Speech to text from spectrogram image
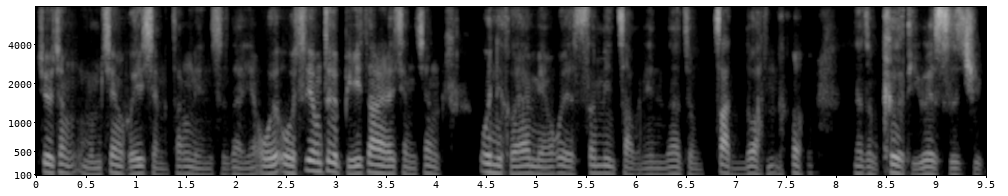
就像我们现在回想当年时代一样，我我是用这个比喻，大家来想象温尼可要描绘生命早年的那种战乱，那种课题会失去，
